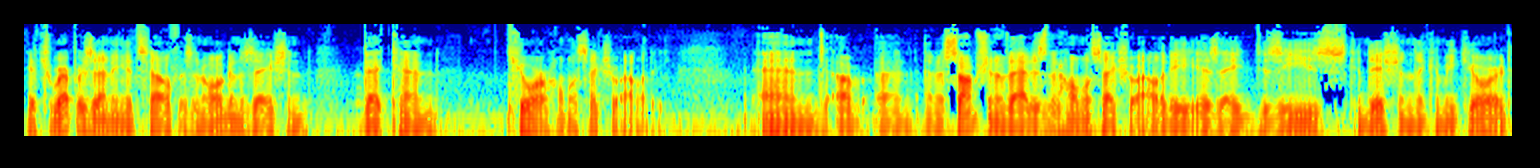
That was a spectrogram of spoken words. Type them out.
It's representing itself as an organization that can cure homosexuality. And uh, an, an, assumption of that is that homosexuality is a disease condition that can be cured,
